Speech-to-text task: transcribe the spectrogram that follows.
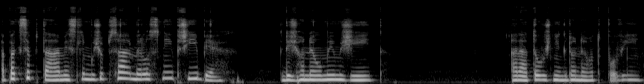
A pak se ptám, jestli můžu psát milostný příběh, když ho neumím žít. A na to už nikdo neodpoví.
